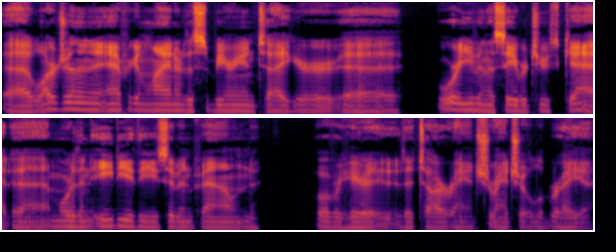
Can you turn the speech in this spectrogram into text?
Uh, larger than the African lion or the Siberian tiger, uh, or even the saber-toothed cat. Uh, more than 80 of these have been found over here at the Tar Ranch, Rancho La Brea.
